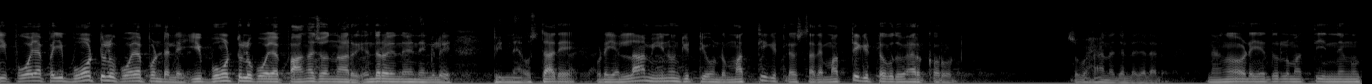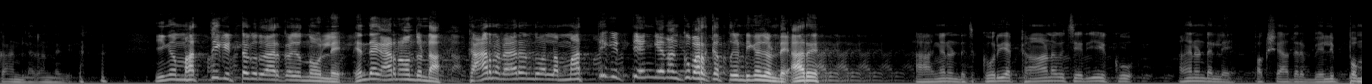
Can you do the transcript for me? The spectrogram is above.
ഈ പോയപ്പോ ഈ ബോട്ടിൽ പോയപ്പോണ്ടല്ലേ? ഈ ബോട്ടിൽ പോയപ്പോ അങ്ങനെ ചൊന്നാറ്. എന്തോ എന്നെങ്കിൽ പിന്നെ ഉസ്താദെ ഇവിടെ എല്ലാ മീനും കിട്ടിയോണ്ട് മത്തി കിട്ടില്ല ഉസ്താദെ. മത്തി കിട്ടുന്നത് വേറെ കുറവുണ്ട് സുബഹാന ജല്ല ജലാലോ. ഞങ്ങളുടെ എതിർൽ മത്തി ഇന്നെങ്ങും കാണില്ല കണ്ടത് ഇങ്ങ മത്തി കിട്ടകുത് ഒന്നുമില്ലേ എന്തേ കാരണം എന്തുണ്ടാ? കാരണം വേറെ ഒന്നുമല്ല മത്തി കിട്ടിയെങ്കിൽ നമുക്ക് വർക്കത്ത് ഇങ്ങനെ ആര്? അങ്ങനെ ഉണ്ട് കൊറിയ കാണുക ചെറിയക്കു അങ്ങനെ ഉണ്ടല്ലേ പക്ഷെ അതിന്റെ വലിപ്പം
